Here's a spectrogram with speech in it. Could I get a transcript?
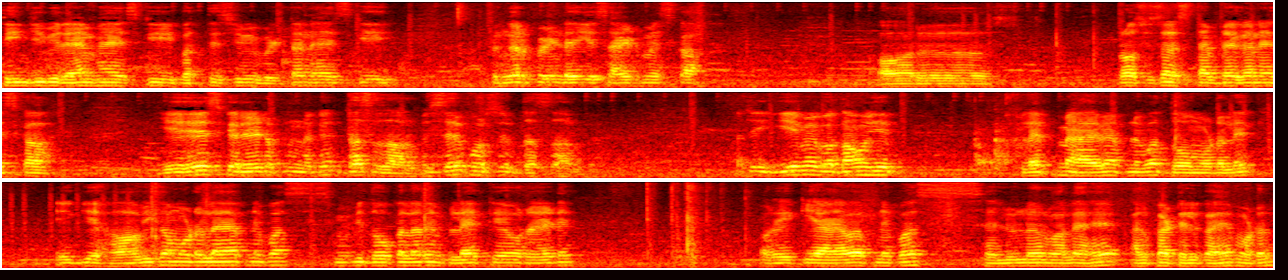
तीन जी बी रैम है इसकी, बत्तीस जी बी बिल्टन है इसकी फिंगरप्रिंट है ये साइड में इसका। और प्रोसेसर स्नैपड्रैगन है इसका। ये है इसके रेट अपने रखे दस हज़ार रुपये सिर्फ़ और सिर्फ़ दस हज़ार रुपये अच्छा ये मैं बताऊँ, ये फ्लैप में आए हुए अपने पास दो मॉडल है एक ये हवावी का मॉडल आया अपने पास, इसमें भी दो कलर हैं ब्लैक है और रेड है। और एक ये आया हुआ अपने पास सेलुलर वाला है अल्काटेल का है मॉडल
